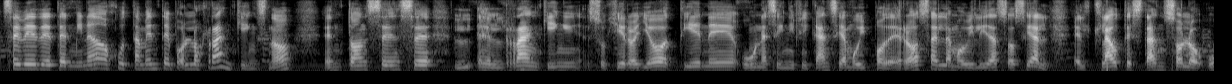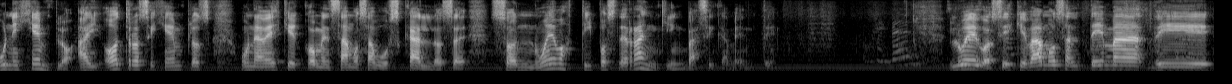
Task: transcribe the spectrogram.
se ve determinado justamente por los rankings, ¿no? Entonces, eh, el ranking, sugiero yo, tiene una significancia muy poderosa en la movilidad social. El cloud es tan solo un ejemplo. Hay otros ejemplos una vez que comenzamos a buscarlos. Eh, son nuevos tipos de ranking, básicamente. Luego, si es que vamos al tema de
